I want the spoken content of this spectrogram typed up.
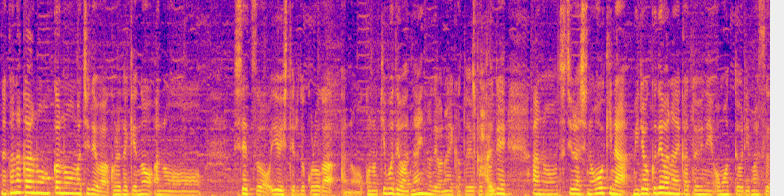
なかなかあの他の町ではこれだけのあの施設を有しているところがあのこの規模ではないのではないかということで、はいあの土浦市の大きな魅力ではないかというふうに思っております。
